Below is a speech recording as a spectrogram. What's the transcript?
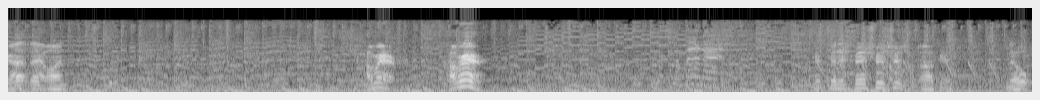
Power got that one. Come here. Come here. Just a minute. Okay, finish, finish, finish, finish. Okay. Nope.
